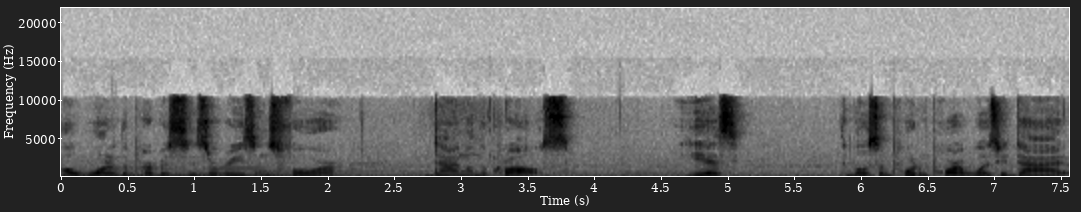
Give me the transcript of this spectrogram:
or one of the purposes or reasons for dying on the cross. Yes, the most important part was He died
